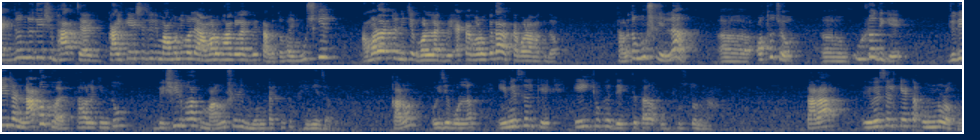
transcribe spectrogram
একজন যদি এসে ভাগ চায়, কালকে এসে যদি মামুনি বলে, আমারও ভাগ লাগবে তাহলে তো ভাই মুশকিল। আমারও একটা নিচে ঘর লাগবে, একটা ঘর ওকে দাও, একটা ঘর আমাকে দাও। তাহলে তো মুশকিল না? অথচ উল্টো দিকে যদি এটা নাটক হয়, তাহলে কিন্তু বেশিরভাগ মানুষেরই মনটা কিন্তু ভেঙে যাবে। কারণ ওই যে বললাম, এমএসএলকে এই চোখে দেখতে তারা অভ্যস্ত না। তারা এমএসএলকে একটা অন্যরকম,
